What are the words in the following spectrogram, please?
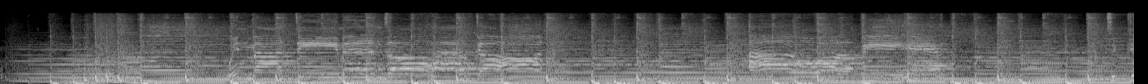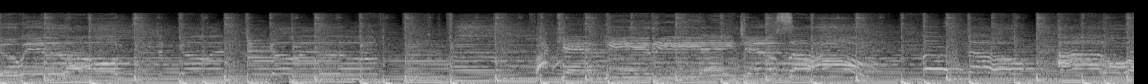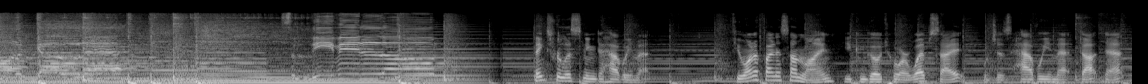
Thanks for listening to Have We Met. If you want to find us online, you can go to our website, which is havewemet.net.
